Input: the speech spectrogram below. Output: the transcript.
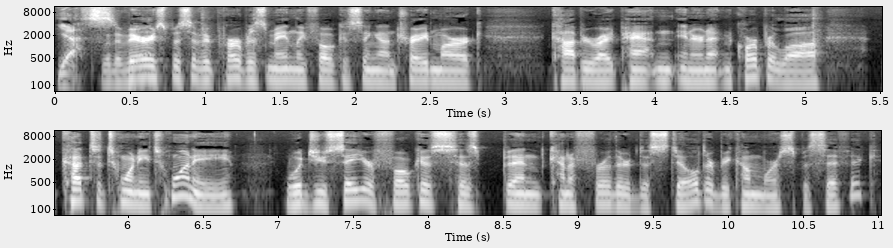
yes, with a very specific purpose, mainly focusing on trademark, copyright, patent, internet, and corporate law. Cut to 2020. Would you say your focus has been kind of further distilled or become more specific?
